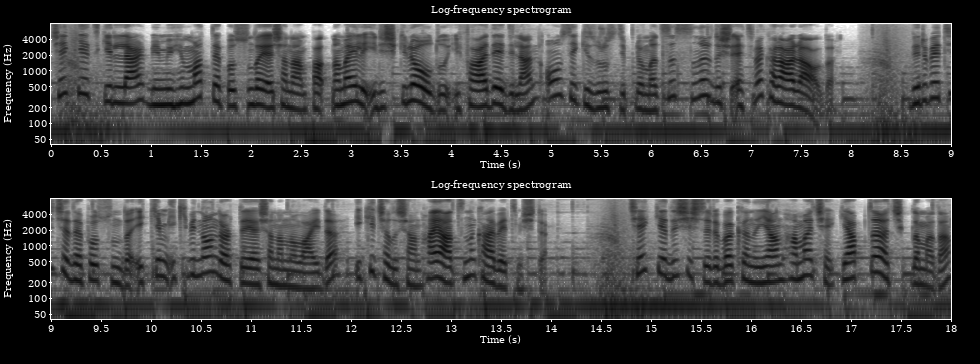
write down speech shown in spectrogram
Çek yetkililer bir mühimmat deposunda yaşanan patlamayla ilişkili olduğu ifade edilen 18 Rus diplomatı sınır dışı etme kararı aldı. Virbetice deposunda Ekim 2014'te yaşanan olayda iki çalışan hayatını kaybetmişti. Çekya Dışişleri Bakanı Jan Hamacek yaptığı açıklamada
